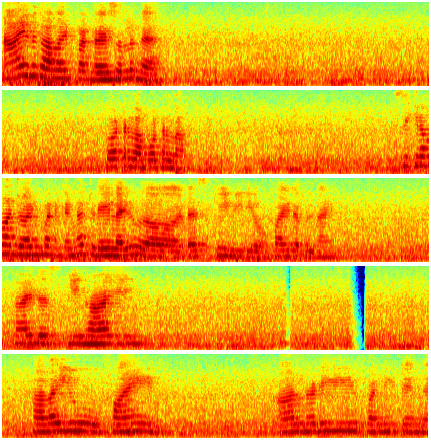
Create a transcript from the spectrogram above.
நான் எதுக்கு அவாய்ட் பண்ணுறேன் சொல்லுங்கள் போட்டுடலாம் போட்டுடலாம் சீக்கிரமாக ஜாயின் பண்ணிக்கோங்க. Today live dusky video five double nine hi dusky hi how you fine already பண்ணிட்டேங்க.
